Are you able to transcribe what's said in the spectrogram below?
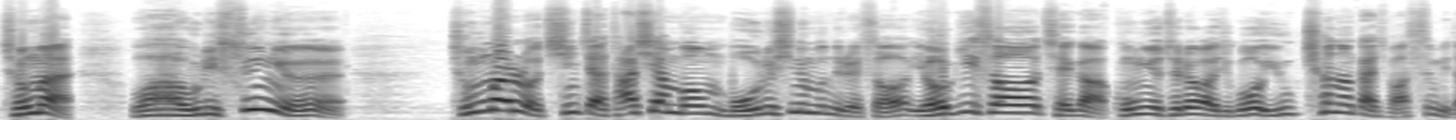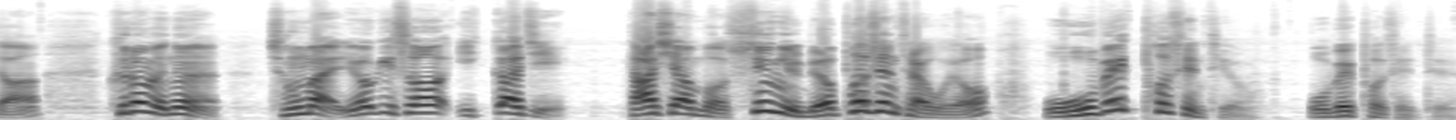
정말 와 우리 수익률 정말로 진짜 다시 한번 모르시는 분들에서 여기서 제가 공유 드려가지고 6천 원까지 받습니다. 그러면은 정말 여기서 이까지 다시 한번 수익률 몇 퍼센트라고요? 500%요. 500%.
